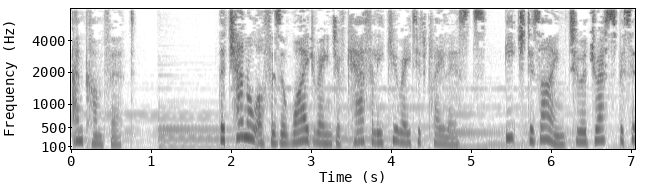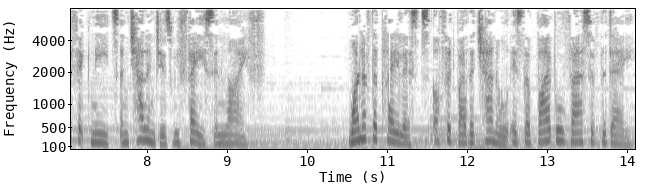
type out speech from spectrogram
and comfort. The channel offers a wide range of carefully curated playlists, each designed to address specific needs and challenges we face in life. One of the playlists offered by the channel is the Bible Verse of the Day,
